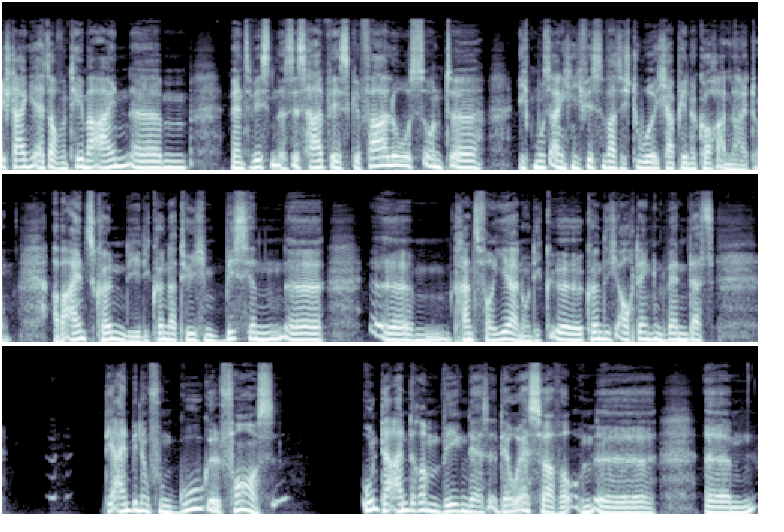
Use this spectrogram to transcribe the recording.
steigen erst auf ein Thema ein, ähm, wenn sie wissen, es ist halbwegs gefahrlos und äh, ich muss eigentlich nicht wissen, was ich tue. Ich habe hier eine Kochanleitung. Aber eins können die, die können natürlich ein bisschen äh, ähm, transferieren und die äh, können sich auch denken, wenn das die Einbindung von Google Fonds unter anderem wegen der, der US-Server äh, ähm,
